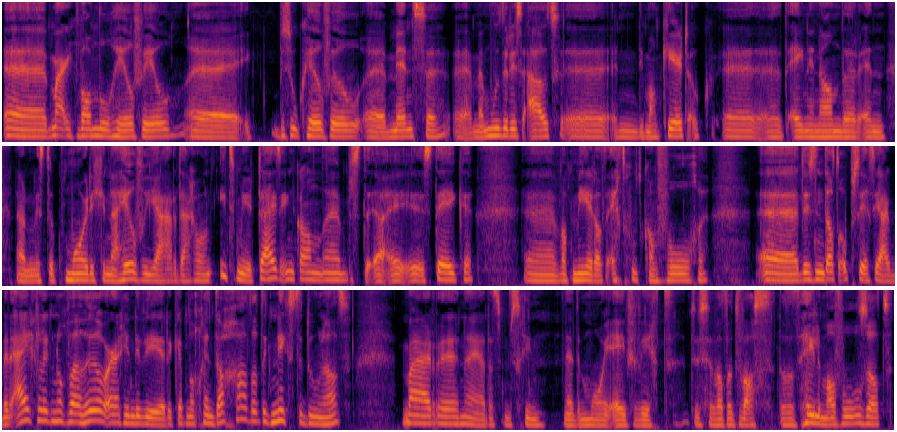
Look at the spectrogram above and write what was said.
Eh, maar ik wandel heel veel. Eh, ik bezoek heel veel eh, mensen. Mijn moeder is oud en die mankeert ook het een en ander. En nou, dan is het ook mooi dat je na heel veel jaren daar gewoon iets meer tijd in kan steken. Wat meer dat echt goed kan volgen. Dus in dat opzicht, ja, ik ben eigenlijk nog wel heel erg in de weer. Ik heb nog geen dag gehad dat ik niks te doen had. Maar nou ja, dat is misschien net een mooi evenwicht tussen wat het was. Dat het helemaal vol zat,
